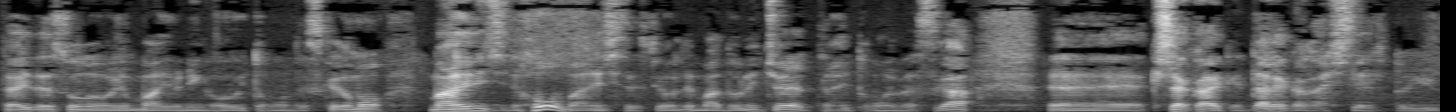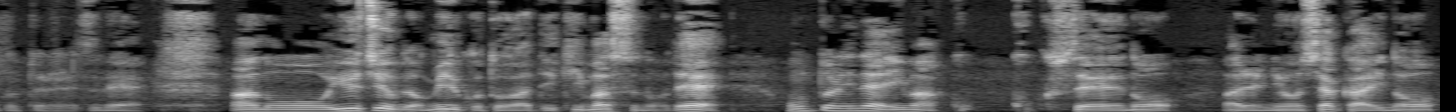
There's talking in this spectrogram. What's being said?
大体その、まあ、4人が多いと思うんですけども、毎日ね、ほぼ毎日ですよね。まあ、土日はやってないと思いますが、えー、記者会見誰かがしているということでですね、あの、YouTube でも見ることができますので、本当にね、今、国政の、あれ、日本社会の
